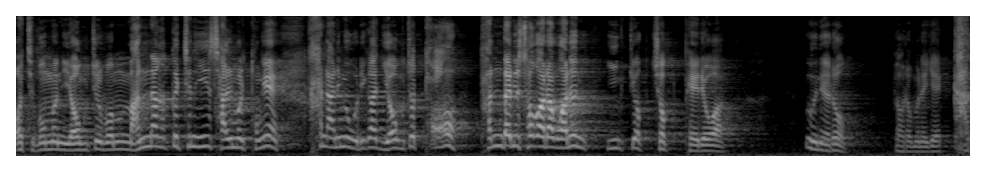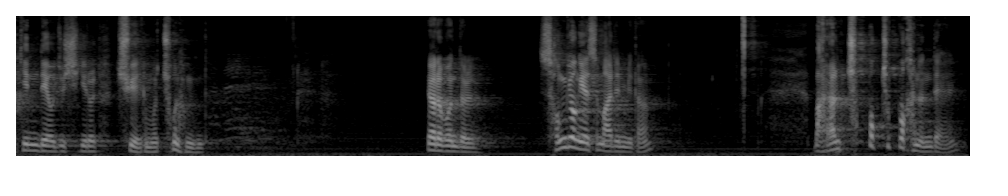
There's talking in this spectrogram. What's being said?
어찌 보면 영적으로 보면 만나가 끝이는 이 삶을 통해 하나님이 우리가 영적 더 단단히 서가라고 하는 인격적 배려와 은혜로 여러분에게 각인되어 주시기를 주의 이름으로 축원합니다. 여러분들 성경에서 말입니다. 말하는 축복 축복하는데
